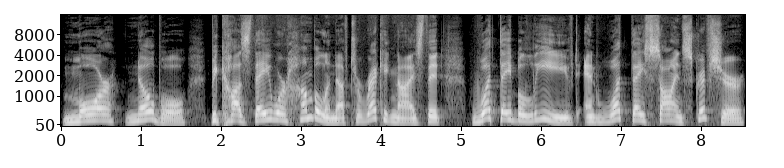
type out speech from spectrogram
more noble because they were humble enough to recognize that what they believed and what they saw in Scripture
